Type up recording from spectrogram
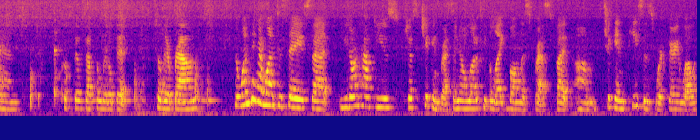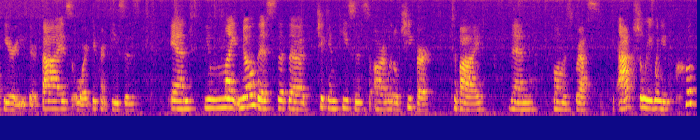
and cook those up a little bit till they're brown. The one thing I want to say is that you don't have to use just chicken breasts. I know a lot of people like boneless breasts, but um, chicken pieces work very well here, either thighs or different pieces. And you might know this, that the chicken pieces are a little cheaper to buy than boneless breasts. Actually, when you cook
